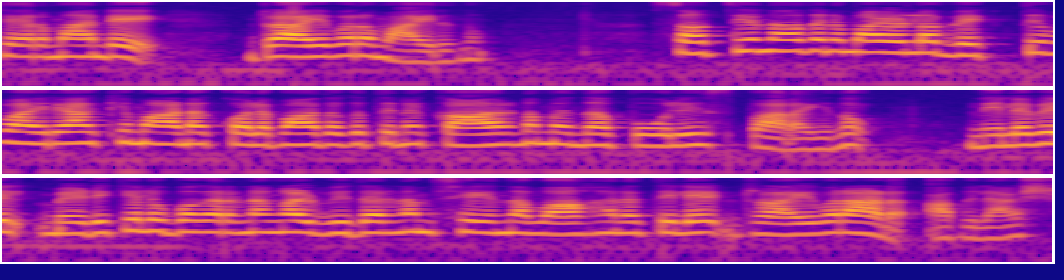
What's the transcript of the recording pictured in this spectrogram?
ചെയർമാന്റെ ഡ്രൈവറുമായിരുന്നു. സത്യനാഥനുമായുള്ള വ്യക്തിവൈരാഗ്യമാണ് കൊലപാതകത്തിന് കാരണമെന്ന് പോലീസ് പറയുന്നു. നിലവിൽ മെഡിക്കൽ ഉപകരണങ്ങൾ വിതരണം ചെയ്യുന്ന വാഹനത്തിലെ ഡ്രൈവറാണ് അഭിലാഷ്.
